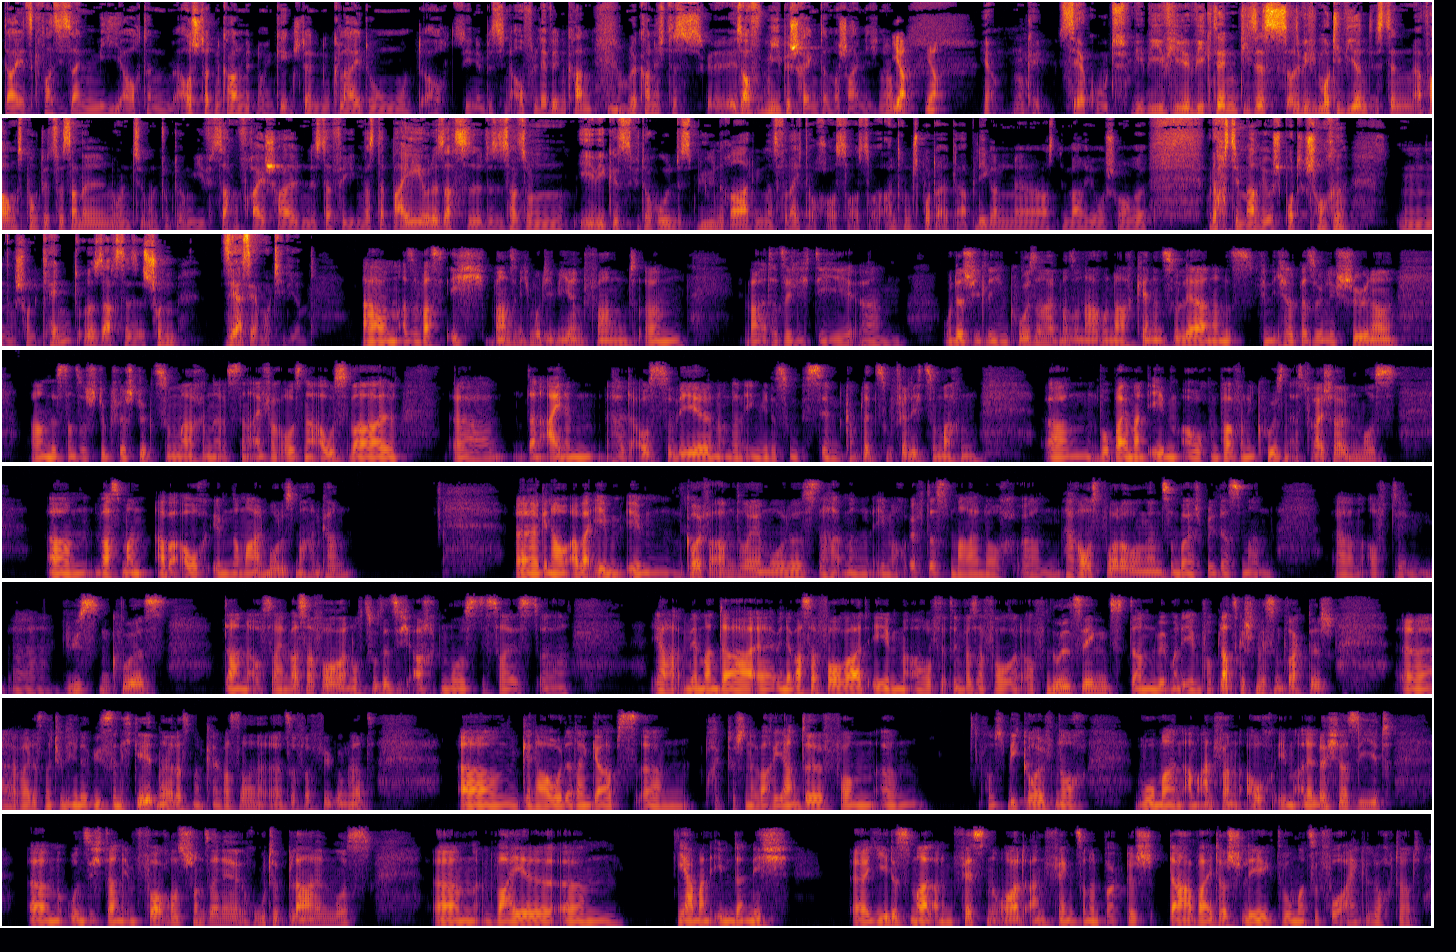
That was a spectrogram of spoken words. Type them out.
da jetzt quasi seinen Mii auch dann ausstatten kann mit neuen Gegenständen, Kleidung und auch sie ein bisschen aufleveln kann. Mhm. Oder kann ich das, ist auf Mii beschränkt dann wahrscheinlich, ne? Ja, ja. Ja, okay. Sehr gut. Wie, wie viel wiegt denn dieses, also wie viel motivierend ist denn Erfahrungspunkte zu sammeln und, und, und irgendwie Sachen freischalten? Ist da für jeden was dabei? Oder sagst du, das ist halt so ein ewiges, wiederholendes Mühlenrad, wie man es vielleicht auch aus, aus anderen Sportablegern äh, aus dem Mario-Genre oder aus dem Mario-Sport-Genre hm, schon kennt? Oder sagst du, das ist schon sehr, sehr motivierend? Ähm, also was ich wahnsinnig motivierend fand, ähm, war tatsächlich die, ähm, unterschiedlichen Kurse halt mal so nach und nach kennenzulernen. Das finde ich halt persönlich schöner, ähm, das dann so Stück für Stück zu machen, als dann einfach aus einer Auswahl äh, dann einen halt auszuwählen und dann irgendwie das so ein bisschen komplett zufällig zu machen. Ähm, wobei man eben auch ein paar von den Kursen erst freischalten muss, ähm, was man aber auch im normalen Modus machen kann. Äh, genau, aber eben im Golfabenteuer-Modus, da hat man eben auch öfters mal noch ähm, Herausforderungen, zum Beispiel, dass man ähm, auf dem äh, Wüstenkurs dann auf seinen Wasservorrat noch zusätzlich achten muss. Das heißt, äh, ja, wenn man da, äh, wenn der Wasservorrat eben auf, der Trinkwasservorrat auf Null sinkt, dann wird man eben vom Platz geschmissen praktisch, äh, weil das natürlich in der Wüste nicht geht, ne, dass man kein Wasser zur Verfügung hat. Ähm, genau, oder dann gab es ähm, praktisch eine Variante vom, ähm, vom Speedgolf noch, wo man am Anfang auch eben alle Löcher sieht ähm, und sich dann im Voraus schon seine Route planen muss, ähm, weil ähm, ja man eben dann nicht äh, jedes Mal an einem festen Ort anfängt, sondern praktisch da weiterschlägt, wo man zuvor eingelocht hat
